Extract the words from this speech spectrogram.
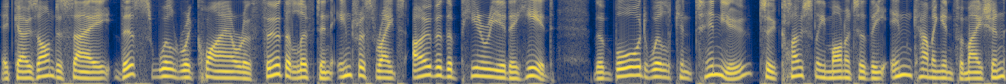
It goes on to say this will require a further lift in interest rates over the period ahead. The board will continue to closely monitor the incoming information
